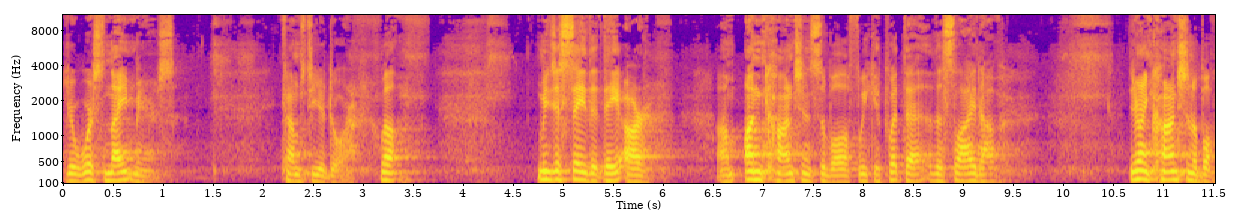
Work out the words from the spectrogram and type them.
your worst nightmares, comes to your door? Well, let me just say that they are um, unconscionable, if we could put the, the slide up. They're unconscionable.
